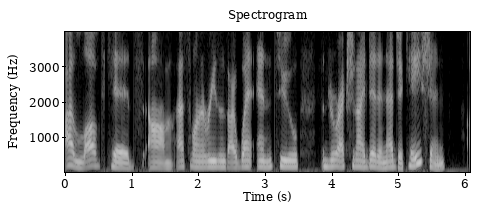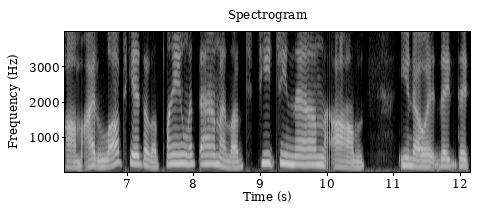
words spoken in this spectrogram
I loved kids. Um, that's one of the reasons I went into the direction I did in education. Um, I loved kids. I loved playing with them. I loved teaching them. Um, you know, it, they, they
